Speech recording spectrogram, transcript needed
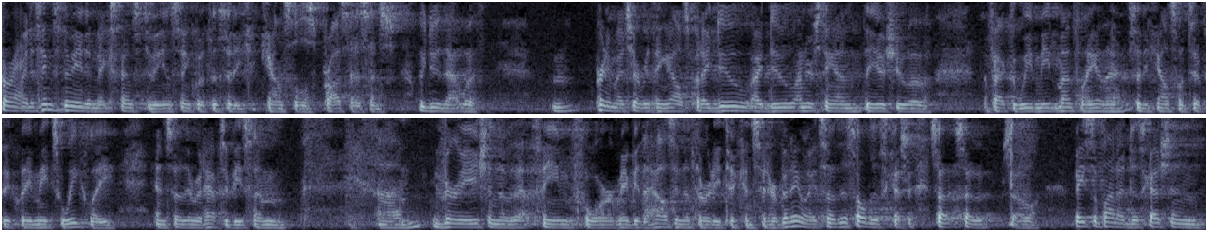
I mean, it seems to me to make sense to be in sync with the city council's process, since we do that with pretty much everything else. But I do, I do understand the issue of the fact that we meet monthly and the city council typically meets weekly. And so there would have to be some um, variation of that theme for maybe the housing authority to consider. But anyway, so this whole discussion, so, so, so based upon a discussion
